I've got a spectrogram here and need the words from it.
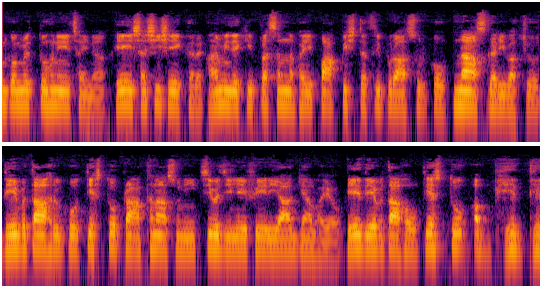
तिनको मृत्यु हुने छैन। हे शशिशेखर हामीदेखि प्रसन्न भई पापिष्ट त्रिपुरासुरको नाश गरिबक्छो देवताहरूको त्यस्तो प्रार्थना सुनि शिवजीले फेरि आज्ञा भयो। हे देवता हो त्यस्तो अभेद्य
